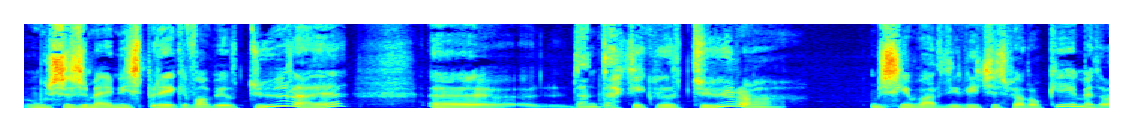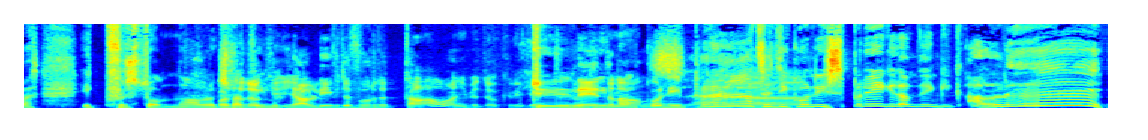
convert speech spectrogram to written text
moesten ze mij niet spreken van Wiltura. Hè. Eh, dan dacht ik, Wiltura? Misschien waren die liedjes wel oké, maar dat was, ik verstond nauwelijks Was wat dat ook die... jouw liefde voor de taal? Want je bent ook regent Tuurlijk, die man kon niet praten, die kon niet spreken. Dan denk ik, allee.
